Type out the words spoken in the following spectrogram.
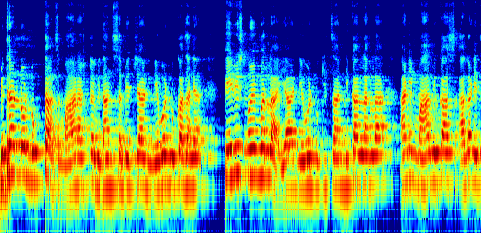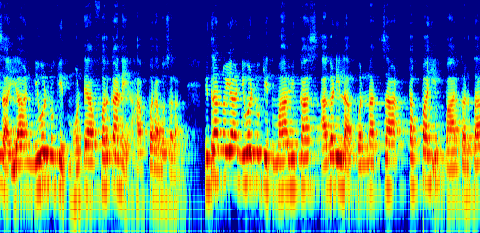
मित्रांनो नुकताच महाराष्ट्र विधानसभेच्या निवडणुका झाल्या. तेवीस नोव्हेंबरला या निवडणुकीचा निकाल लागला आणि महाविकास आघाडीचा या निवडणुकीत मोठ्या फरकाने हा पराभव झाला. मित्रांनो या निवडणुकीत महाविकास आघाडीला पन्नासचा टप्पाही पार करता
